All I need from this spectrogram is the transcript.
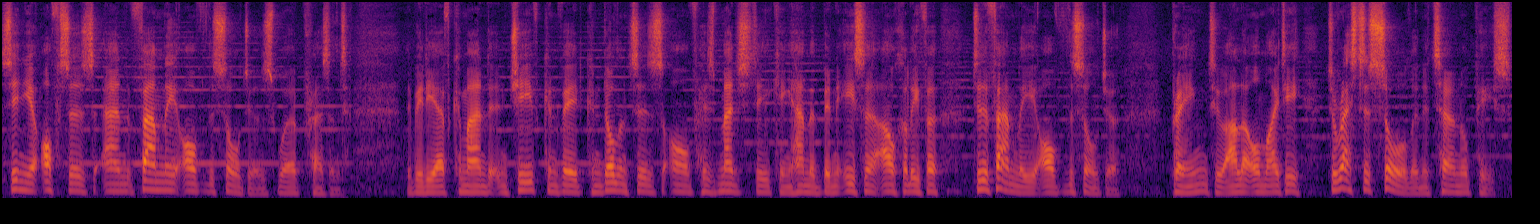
senior officers and family of the soldiers were present. The BDF Commander-in-Chief conveyed condolences of His Majesty King Hamad bin Isa Al Khalifa to the family of the soldier, praying to Allah Almighty to rest his soul in eternal peace.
